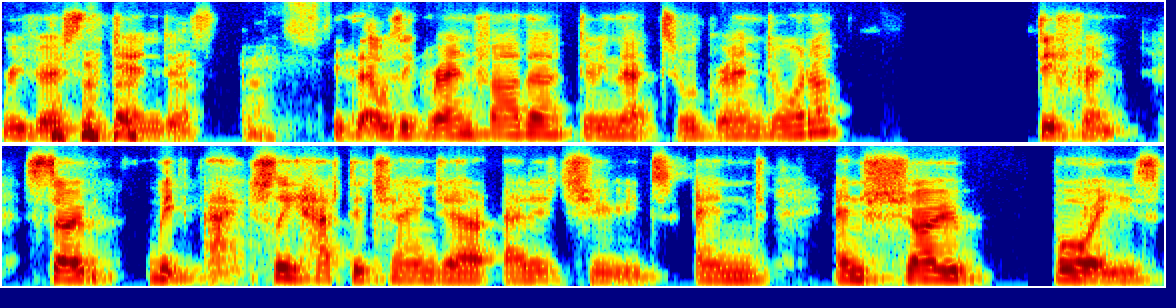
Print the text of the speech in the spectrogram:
Reverse the genders. if that was a grandfather doing that to a granddaughter, different. So we actually have to change our attitudes and and show boys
